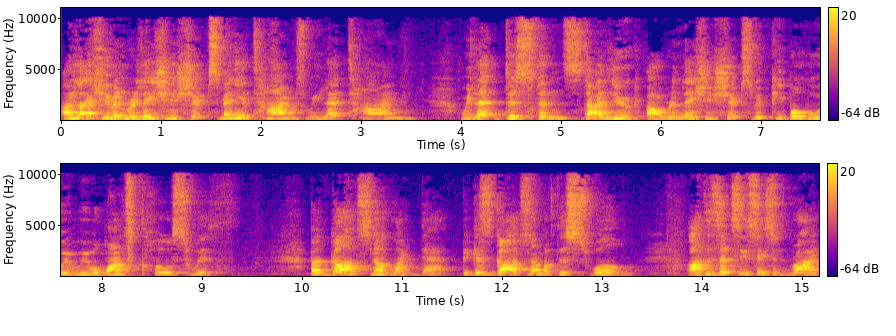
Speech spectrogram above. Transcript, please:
Unlike human relationships, many times we let time, we let distance dilute our relationships with people who we were once close with. But God's not like that because God's not of this world. Artaxerxes says it right.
